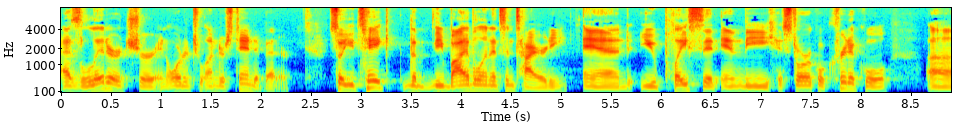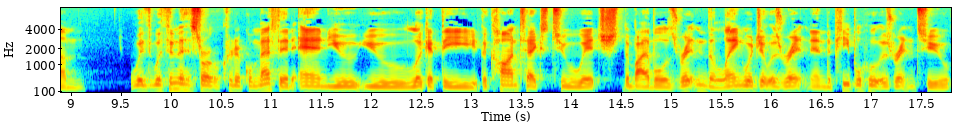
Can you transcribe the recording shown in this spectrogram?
as literature in order to understand it better. So you take the, the Bible in its entirety and you place it in the historical critical um, with, within the historical critical method, and you you look at the the context to which the Bible is written, the language it was written in, the people who it was written to,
